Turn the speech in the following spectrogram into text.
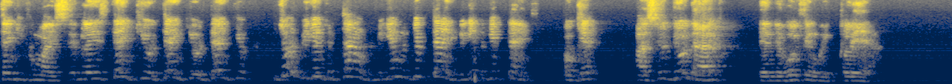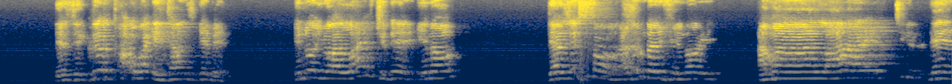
Thank you for my siblings. Thank you, thank you, thank you. Just begin to thank, begin to give thanks, begin to give thanks. Okay? As you do that, then the whole thing will clear. There's a great power in thanksgiving. You know, you are alive today, you know. There's this song, I don't know if you know it. I'm alive today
